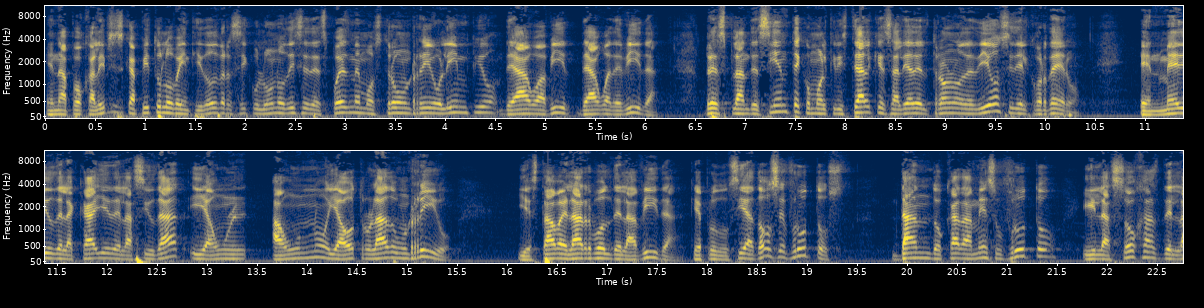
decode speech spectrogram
En Apocalipsis capítulo 22, versículo 1 dice, después me mostró un río limpio de agua, de agua de vida, resplandeciente como el cristal que salía del trono de Dios y del Cordero, en medio de la calle de la ciudad y a, un, a uno y a otro lado un río y estaba el árbol de la vida, que producía doce frutos, dando cada mes su fruto, y las hojas del,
